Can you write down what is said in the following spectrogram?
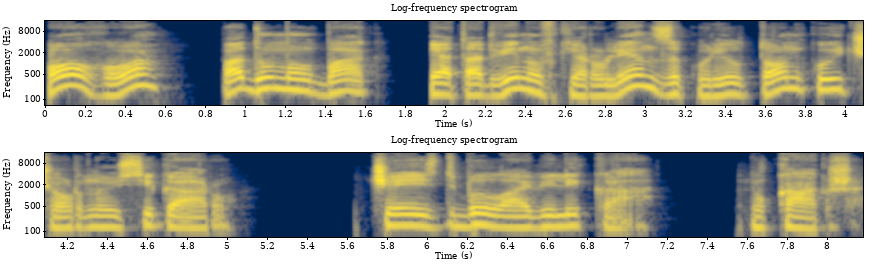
«Ого!» — подумал Бак. и, отодвинув керулен, закурил тонкую черную сигару. Честь была велика. Ну как же,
